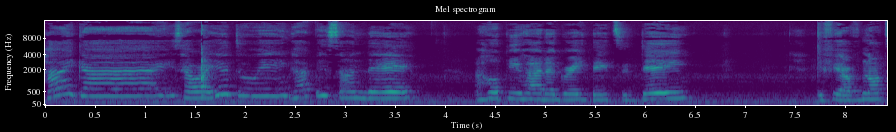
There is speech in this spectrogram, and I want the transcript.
Hi guys, how are you doing? Happy Sunday. I hope you had a great day today. If you have not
